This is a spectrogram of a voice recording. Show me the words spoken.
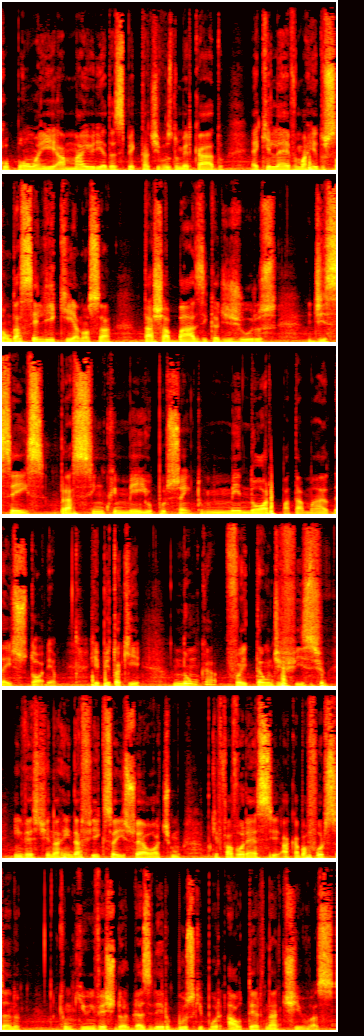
Copom aí, a maioria das expectativas do mercado é que leve uma redução da Selic, a nossa taxa básica de juros, de 6 para 5,5%, menor patamar da história. Repito aqui, nunca foi tão difícil investir na renda fixa, e isso é ótimo, porque favorece, acaba forçando com que o investidor brasileiro busque por alternativas.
